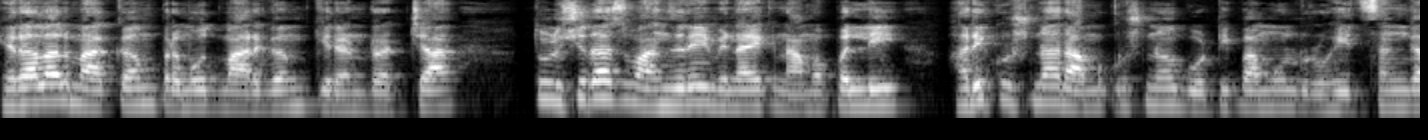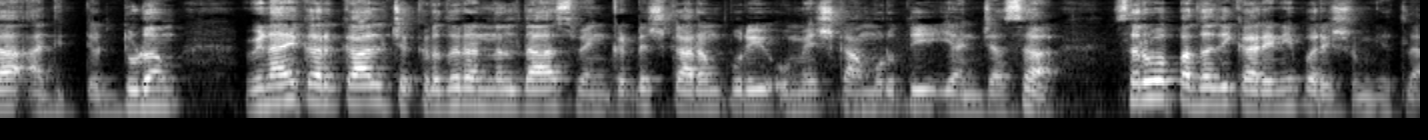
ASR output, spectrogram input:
हिरालाल माकम प्रमोद मार्गम किरण रच्चा तुळशीदास वांजरे विनायक नामपल्ली हरिकृष्णा रामकृष्ण गोटीपामूल रोहित संगा आदित्य दुडम विनायक अरकाल चक्रधर अन्नलदास व्यंकटेश कारंपुरी उमेश कामूर्ती यांच्यासह सर्व पदाधिकाऱ्यांनी परिश्रम घेतला.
